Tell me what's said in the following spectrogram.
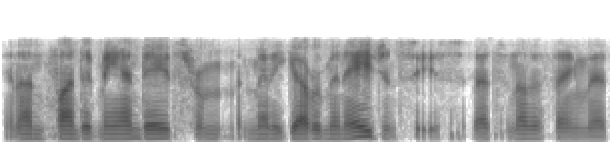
and unfunded mandates from many government agencies. That's another thing that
